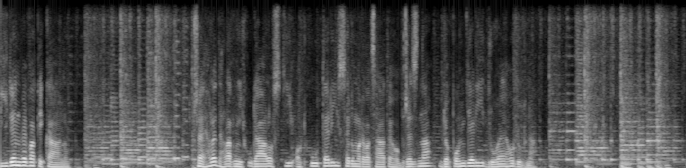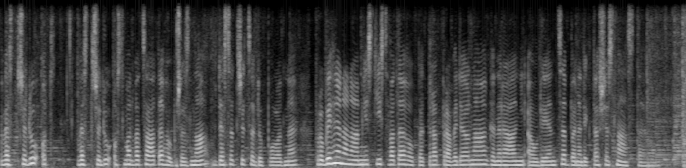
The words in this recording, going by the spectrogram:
Týden ve Vatikánu. Přehled hlavních událostí od úterý 27. března do pondělí 2. dubna. Ve středu od ve středu 28. března v 10.30 dopoledne proběhne na náměstí svatého Petra pravidelná generální audience Benedikta XVI.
